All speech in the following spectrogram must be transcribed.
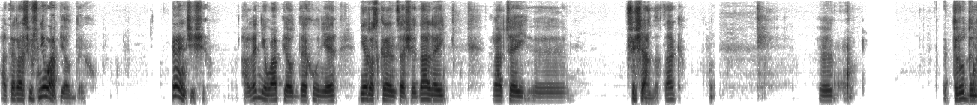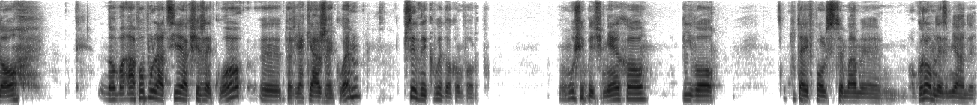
a teraz już nie łapie oddechu. Kręci się, ale nie łapie oddechu, nie, nie rozkręca się dalej, raczej y, przysiada, tak? Trudno no, a populacje, jak się rzekło, y, to jak ja rzekłem, przywykły do komfortu. No, musi być mięcho, piwo. Tutaj w Polsce mamy ogromne zmiany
